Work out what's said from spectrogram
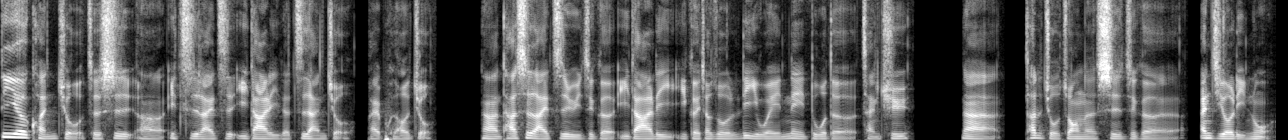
第二款酒则是呃一支来自意大利的自然酒白葡萄酒。那它是来自于这个意大利一个叫做利维内多的产区。那它的酒庄呢是这个安吉欧里诺。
